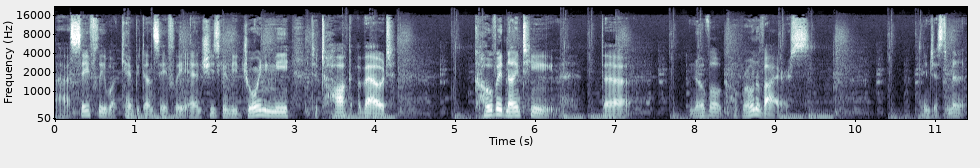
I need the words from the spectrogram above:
uh, safely, what can't be done safely. And she's going to be joining me to talk about COVID 19, the novel coronavirus, in just a minute.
